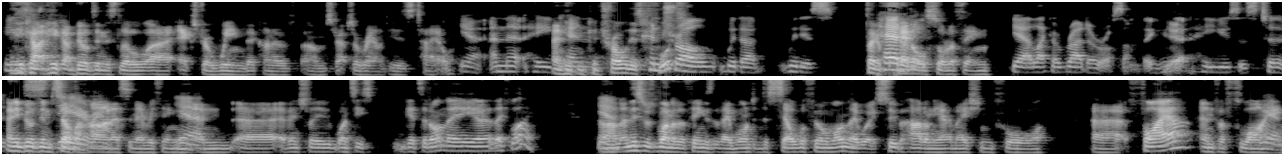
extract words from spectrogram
He's- Hiccup, Hiccup builds in this little uh, extra wing that kind of um, straps around his tail, Yeah, and that he and can, he can control his foot. control with a with his It's like a pedal. pedal sort of thing. yeah, like a rudder or something Yeah. that he uses to. and he builds himself a harness and everything. Yeah. And uh, eventually, once he s- gets it on, they uh, they fly. Yeah. Um, and this was one of the things that they wanted to sell the film on. They worked super hard on the animation for uh, fire and for flying.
